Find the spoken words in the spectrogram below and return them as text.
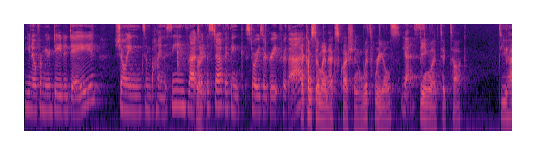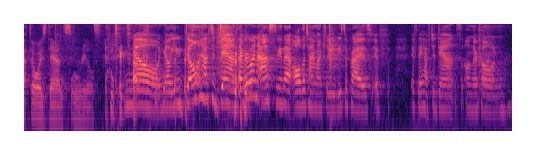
you know from your day to day showing some behind the scenes that type of stuff i think stories are great for That that comes to my next question. With reels, yes being like TikTok, do you have to always dance in reels in TikTok? no no you don't have to dance everyone asks me that all the time actually you'd be surprised if if they have to dance on their phone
